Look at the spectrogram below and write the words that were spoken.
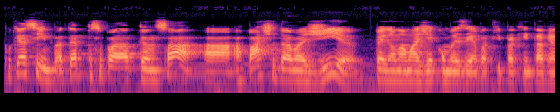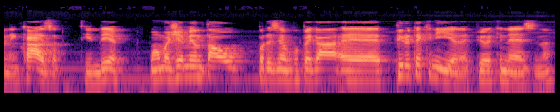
Porque assim, até pra você parar pra pensar, a, a parte da magia, pegando a magia como exemplo aqui para quem tá vendo em casa, entender? Uma magia mental, por exemplo, vou pegar é, pirotecnia, né? Pirotecnese, né?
